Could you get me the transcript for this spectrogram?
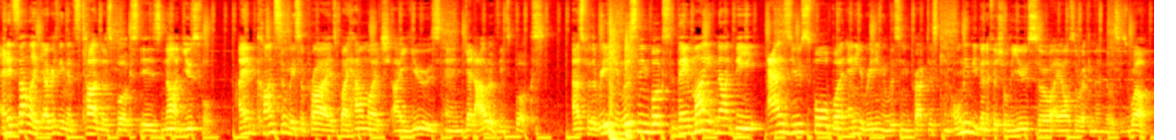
And it's not like everything that's taught in those books is not useful. I am constantly surprised by how much I use and get out of these books. As for the reading and listening books, they might not be as useful, but any reading and listening practice can only be beneficial to you, so I also recommend those as well.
